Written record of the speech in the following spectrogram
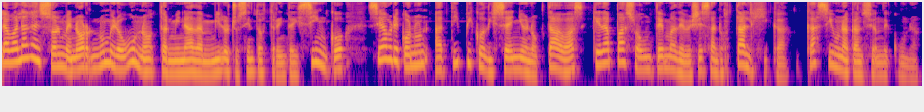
La balada en sol menor número 1, terminada en 1835, se abre con un atípico diseño en octavas que da paso a un tema de belleza nostálgica, casi una canción de cuna.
